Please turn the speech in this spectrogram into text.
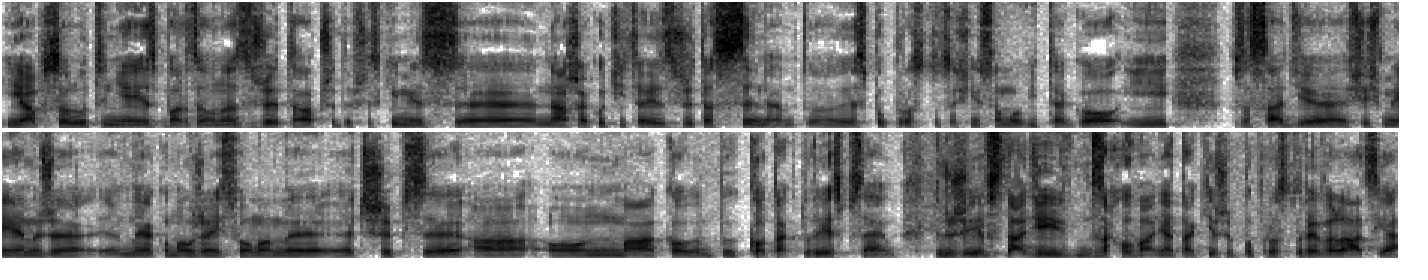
i absolutnie jest bardzo ona zżyta. Przede wszystkim jest, e, nasza kocica jest zżyta z synem. To jest po prostu coś niesamowitego i w zasadzie się śmiejemy, że my jako małżeństwo mamy e, trzy psy, a on ma ko kota, który jest psem, który żyje w stadzie i zachowania takie, że po prostu rewelacja.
